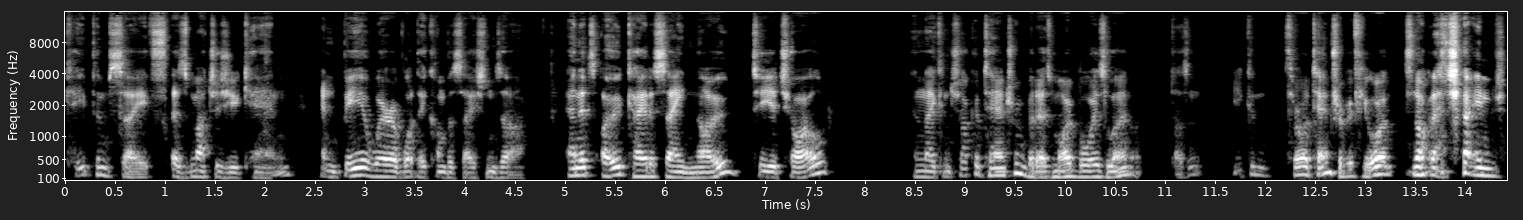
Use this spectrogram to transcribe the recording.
Keep them safe as much as you can and be aware of what their conversations are. And it's okay to say no to your child and they can chuck a tantrum. But as my boys learn, it doesn't, you can throw a tantrum if you want. It's not going to change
